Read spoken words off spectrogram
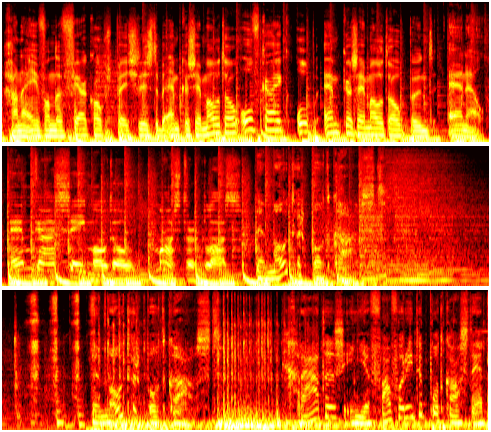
Ga naar een van de verkoopspecialisten bij MKC Moto. Of kijk op mkcmoto.nl. MKC Moto Masterclass. De Motorpodcast. De Motorpodcast. Gratis in je favoriete podcast-app.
